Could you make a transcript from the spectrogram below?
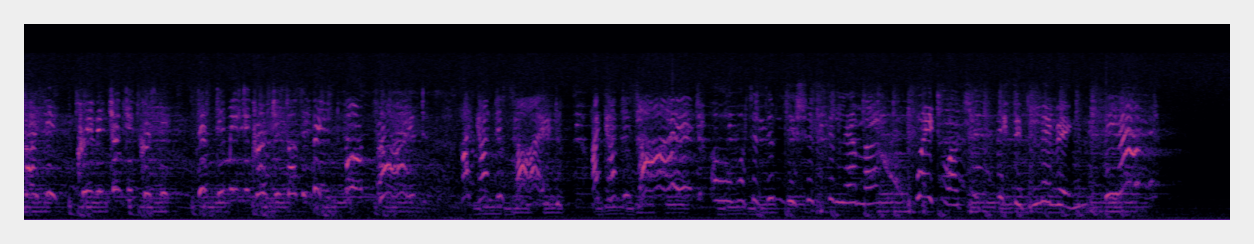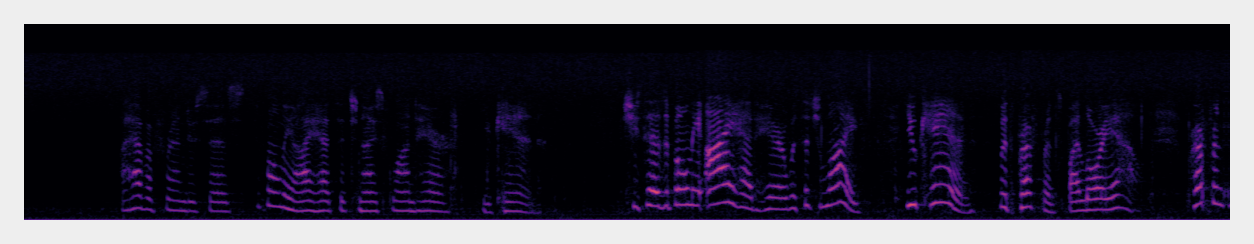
spicy, creamy, chunky, crispy, zesty, meaty, crunchy, saucy, baked for pride. I can't decide. I can't decide. Oh, what a delicious dilemma. Weight Watchers, this is living. The end. I have a friend who says, if only I had such nice blonde hair. You can. She says, if only I had hair with such life. You can, with Preference by L'Oreal. Preference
